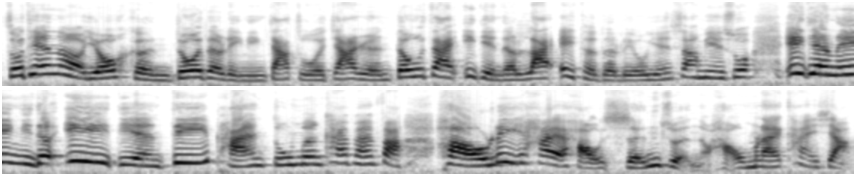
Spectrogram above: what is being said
昨天呢，有很多的李宁家族的家人都在一点的 Line@ 的留言上面说：“一点零，你的一点低盘独门开盘法好厉害，好神准哦！”好，我们来看一下，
